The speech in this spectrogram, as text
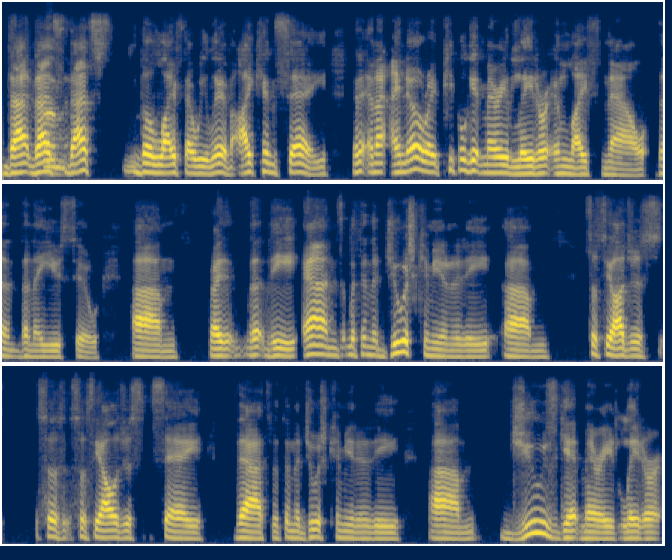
that that's um, that's the life that we live. I can say, and, and I, I, know, right? People get married later in life now than than they used to. Um, right. The the and within the Jewish community, um, sociologists so, sociologists say that within the Jewish community, um, Jews get married later,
